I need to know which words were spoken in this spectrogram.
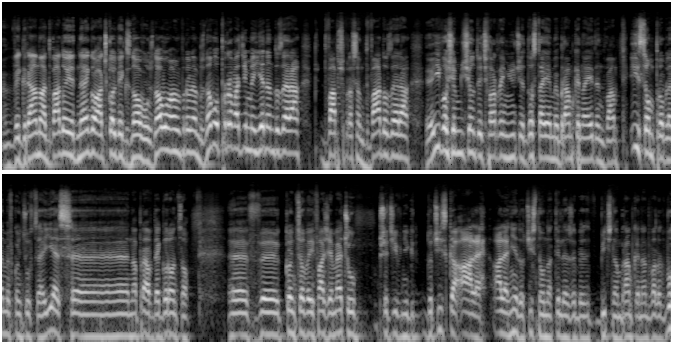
Wygrana 2 do 1, aczkolwiek znowu, znowu mamy problem, znowu prowadzimy 1 do 0, 2, przepraszam, 2 do 0 e, i w 84 minucie dostajemy bramkę na 1-2 i są problemy w końcówce. Jest e, naprawdę gorąco e, w końcowej fazie meczu. Przeciwnik dociska, ale, ale nie docisnął na tyle, żeby wbić nam bramkę na 2 do 2.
